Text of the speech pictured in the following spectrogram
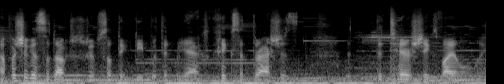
I push against the doctor's grip. Something deep within reacts, kicks and thrashes. The tear shakes violently.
